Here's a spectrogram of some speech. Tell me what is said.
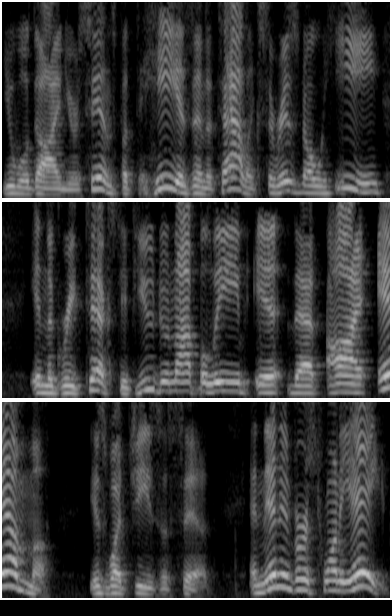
you will die in your sins. But the he is in italics. There is no he in the Greek text. If you do not believe it, that I am, is what Jesus said. And then in verse 28,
